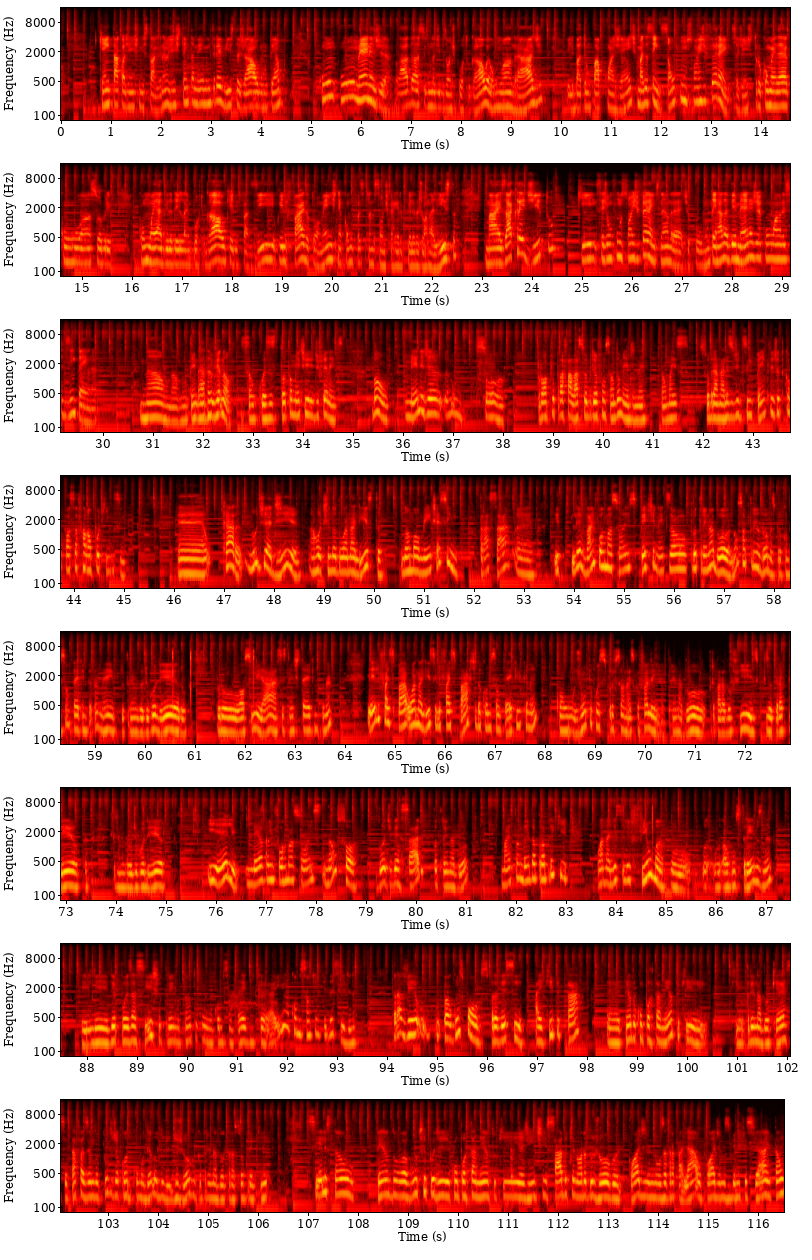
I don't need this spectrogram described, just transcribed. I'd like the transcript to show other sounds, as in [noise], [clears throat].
quem está com a gente no Instagram, a gente tem também uma entrevista já há algum tempo com um manager lá da segunda divisão de Portugal, é o Juan Andrade. Ele bateu um papo com a gente, mas assim, são funções diferentes. A gente trocou uma ideia com o Juan sobre como é a vida dele lá em Portugal, o que ele fazia, o que ele faz atualmente, né? Como foi essa transição de carreira porque ele era jornalista. Mas acredito que sejam funções diferentes, né, André? Tipo, não tem nada a ver manager com analista de desempenho, né? Não, não, não tem nada a ver não. São coisas totalmente diferentes. Bom, manager eu não sou próprio para falar sobre a função do manager, né? Então, mas sobre análise de desempenho, acredito que eu possa [laughs] falar um pouquinho, sim. É, cara, no dia a dia, a rotina do analista normalmente é assim: traçar é, e levar informações pertinentes ao, pro treinador, não só pro treinador, mas para a comissão técnica também, pro treinador de goleiro, pro auxiliar, assistente técnico, né? Ele faz o analista ele faz parte da comissão técnica, né? Com, junto com esses profissionais que eu falei, né? treinador, preparador físico, fisioterapeuta, treinador de goleiro e ele leva informações não só do adversário, do treinador, mas também da própria equipe. O analista ele filma o, o, o, alguns treinos, né? Ele depois assiste o treino tanto com a comissão técnica, aí é a comissão que, que decide, né? Para ver alguns pontos, para ver se a equipe está é, tendo o comportamento que, que o treinador quer, se está fazendo tudo de acordo com o modelo de jogo que o treinador traçou para a equipe, se eles estão tendo algum tipo de comportamento que a gente sabe que na hora do jogo pode nos atrapalhar ou pode nos beneficiar. Então,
